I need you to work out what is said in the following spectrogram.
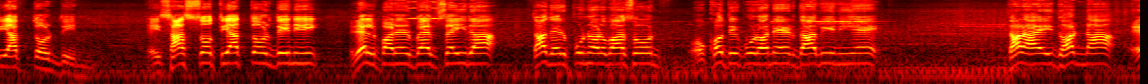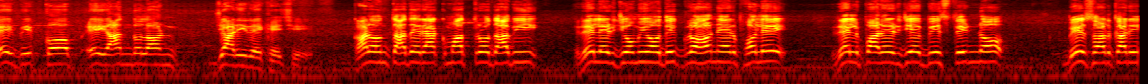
তিয়াত্তর দিন। এই সাতশো তিয়াত্তর দিনই রেলপাড়ের ব্যবসায়ীরা তাদের পুনর্বাসন ও ক্ষতিপূরণের দাবি নিয়ে তারা এই ধর্না এই বিক্ষোভ, এই আন্দোলন জারি রেখেছে। কারণ তাদের একমাত্র দাবি রেলের জমি অধিগ্রহণের ফলে রেলপারের যে বিস্তীর্ণ বেসরকারি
